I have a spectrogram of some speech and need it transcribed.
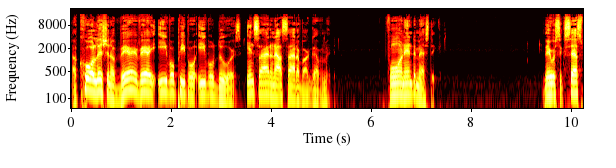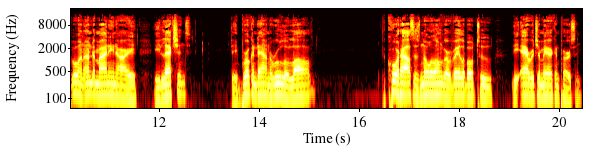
A coalition of very, very evil people, evil doers, inside and outside of our government, foreign and domestic. They were successful in undermining our elections. They've broken down the rule of law. The courthouse is no longer available to the average American person.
